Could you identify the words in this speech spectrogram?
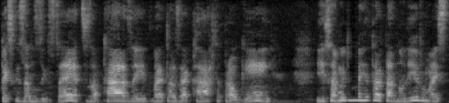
pesquisando os insetos, a casa e vai trazer a carta para alguém. Isso é muito bem retratado no livro, mas,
